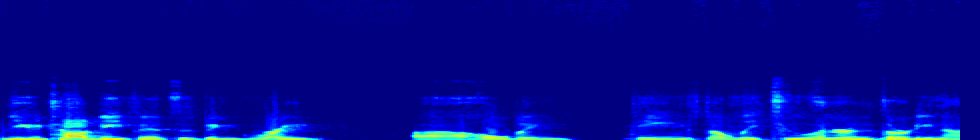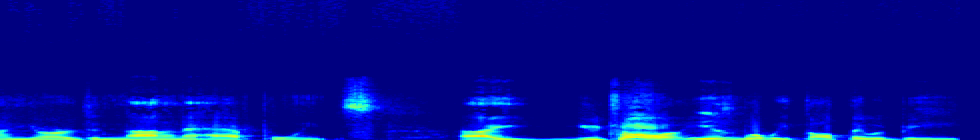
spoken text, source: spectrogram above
The Utah defense has been great, uh, holding teams to only 239 yards and nine and a half points. Uh, Utah is what we thought they would be.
